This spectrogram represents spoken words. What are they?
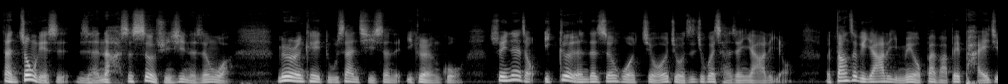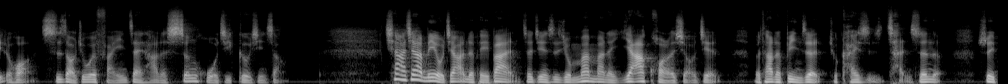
但重点是人啊是社群性的生物啊，没有人可以独善其身的一个人过，所以那种一个人的生活，久而久之就会产生压力哦。而当这个压力没有办法被排解的话，迟早就会反映在他的生活及个性上。恰恰没有家人的陪伴，这件事就慢慢的压垮了小健，而他的病症就开始产生了。所以，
